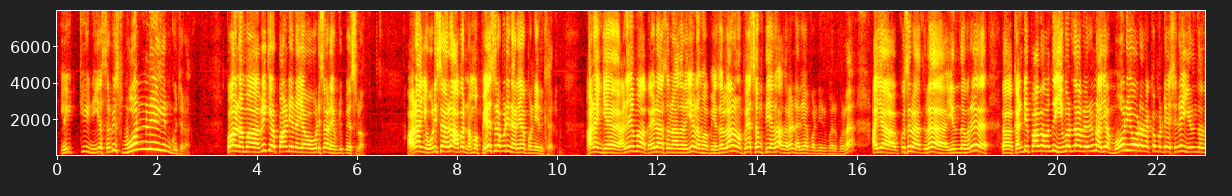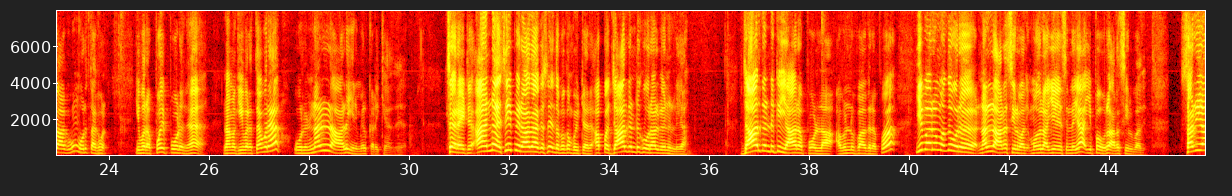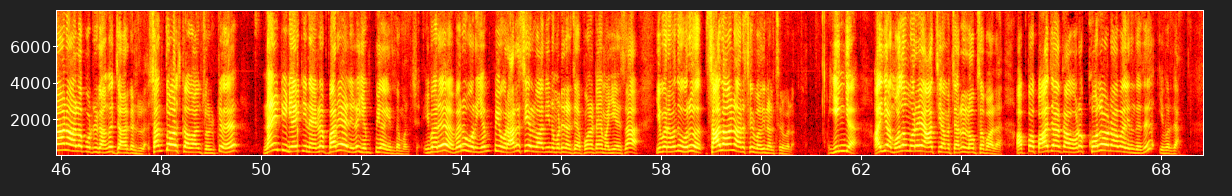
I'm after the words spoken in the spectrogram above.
eighteen year service only in Gujarat. இப்போ நம்ம வி கே பாண்டியன் ஐயாவை ஒடிசாவில் எப்படி பேசலாம்? ஆனால் இங்கே ஒடிசாவில் அவர் நம்ம பேசுகிறபடி நிறையா பண்ணியிருக்கார். ஆனால் இங்கே அநேகமாக கைலாசநாதரையே நம்ம இப்போ எதெல்லாம் நம்ம பேச முடியாதோ அதெல்லாம் நிறையா பண்ணியிருப்பார் போல். ஐயா குசராத்தில் இருந்தவர் கண்டிப்பாக வந்து இவர் தான் வேணும்னு ஐயா மோடியோட ரெக்கமெண்டேஷனே இருந்ததாகவும் ஒரு தகவல். இவரை போய் போடுங்க. நமக்கு இவரை தவிர ஒரு நல்ல ஆள் இனிமேல் கிடைக்காது. சரி ரைட்டு அண்ணன் சிபி ராதாகிருஷ்ணன் இந்த பக்கம் போயிட்டார். அப்போ ஜார்க்கண்டுக்கு ஒரு ஆள் வேணும் இல்லையா? ஜார்க்கண்டுக்கு யாரை போடலாம் அப்படின்னு பார்க்குறப்போ இவரும் வந்து ஒரு நல்ல அரசியல்வாதி. முதல்ல ஐஏஎஸ் இல்லையா? இப்போ ஒரு அரசியல்வாதி. சரியான ஆளை போட்டிருக்காங்க ஜார்க்கண்டில். சந்தோஷ் கவான்னு சொல்லிட்டு நைன்டீன் எயிட்டி நைனில் பரேலியில் எம்பியாக இருந்த மனுஷன். இவர் வெறும் ஒரு எம்பி ஒரு அரசியல்வாதின்னு மட்டும் நினச்சார். போன டைம் ஐஏஎஸ்ஸா இவரை வந்து ஒரு சாதாரண அரசியல்வாதி நினச்சிருவேன் இங்கே ஐயா முத முறையே ஆட்சி அமைச்சார் லோக்சபாவில் அப்போ பாஜகவோட கொரோடாவாக இருந்தது இவர் தான்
